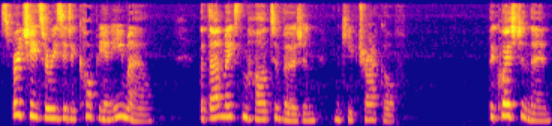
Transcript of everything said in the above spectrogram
Spreadsheets are easy to copy and email, but that makes them hard to version and keep track of. The question then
